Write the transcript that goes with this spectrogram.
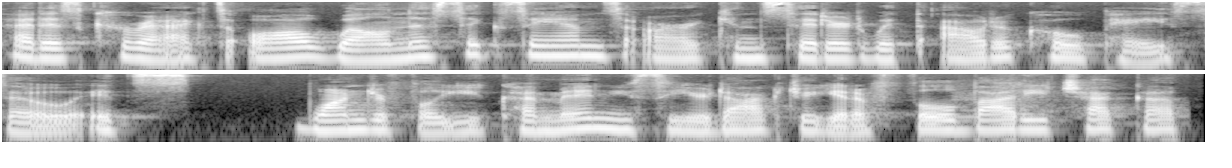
That is correct. All wellness exams are considered without a copay. So it's wonderful. You come in, you see your doctor, you get a full body checkup,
